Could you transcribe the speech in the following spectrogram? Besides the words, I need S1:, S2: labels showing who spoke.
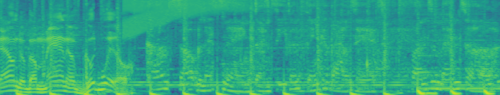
S1: Sound of the man of goodwill.
S2: Can't stop listening. Don't even think about it. Fundamental.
